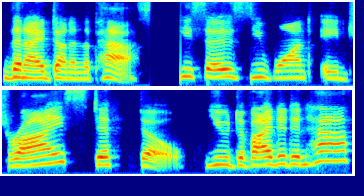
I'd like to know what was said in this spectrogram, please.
than I had done in the past. He says you want a dry, stiff dough. You divide it in half,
